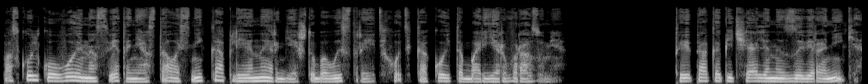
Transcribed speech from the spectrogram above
поскольку у воина света не осталось ни капли энергии, чтобы выстроить хоть какой-то барьер в разуме. «Ты так опечален из-за Вероники?»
